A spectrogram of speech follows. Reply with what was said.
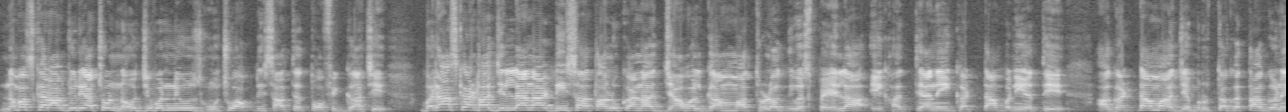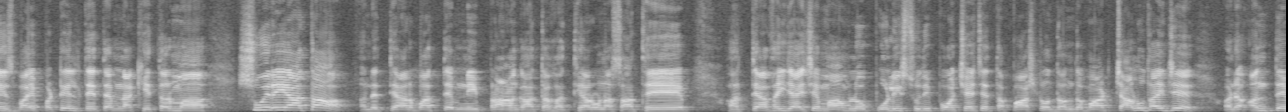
નમસ્કાર, આપ જોઈ રહ્યા છો નવજીવન ન્યૂઝ. હું છું આપની સાથે તોફિક ગાંચી. બનાસકાંઠા જિલ્લાના ડીસા તાલુકાના જાવલ ગામમાં થોડાક દિવસ પહેલા એક હત્યાની ઘટના બની હતી. આ ઘટનામાં જે મૃતક હતા ગણેશભાઈ પટેલ, તે તેમના ખેતરમાં સૂઈ રહ્યા હતા અને ત્યારબાદ તેમની પ્રાણઘાતક હથિયારોના સાથે હત્યા થઈ જાય છે. મામલો પોલીસ સુધી પહોંચે છે. તપાસનો ધમધમાટ ચાલુ થાય છે અને અંતે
